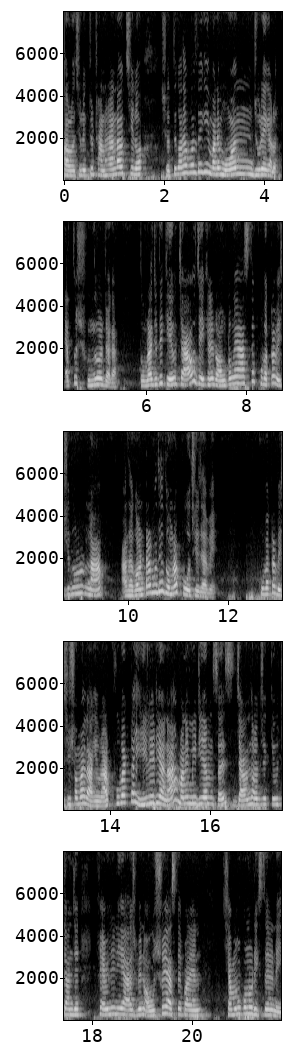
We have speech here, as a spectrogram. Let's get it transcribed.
ভালো ছিল, একটু ঠান্ডা ঠান্ডাও ছিল। সত্যি কথা বলতে কি মানে মন জুড়ে গেল, এত সুন্দর জায়গা। তোমরা যদি কেউ চাও যে এখানে রংটংয়ে আসতে, খুব একটা বেশি দূর না, আধা ঘণ্টার মধ্যে তোমরা পৌঁছে যাবে। খুব একটা বেশি সময় লাগে না। আর খুব একটা হিল এরিয়া না মানে মিডিয়াম সাইজ যারা ধরো যে কেউ চান যে ফ্যামিলি নিয়ে আসবেন, অবশ্যই আসতে পারেন। সেমন কোনো রিক্সের নেই।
